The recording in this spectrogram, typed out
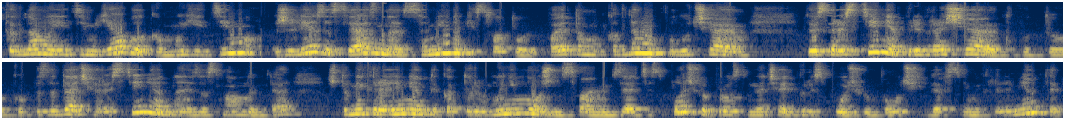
Когда мы едим яблоко, мы едим железо, связанное с аминокислотой. Поэтому, когда мы получаем то есть растения превращают, вот э, как бы задача растения одна из основных, да, что микроэлементы, которые мы не можем с вами взять из почвы, просто начать грызть почву и получить да, все микроэлементы,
